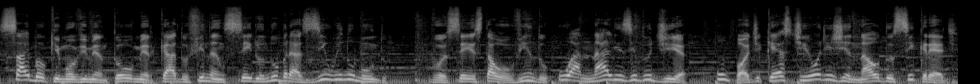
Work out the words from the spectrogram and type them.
Saiba o que movimentou o mercado financeiro no Brasil e no mundo. Você está ouvindo o Análise do Dia, um podcast original do Cicred.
